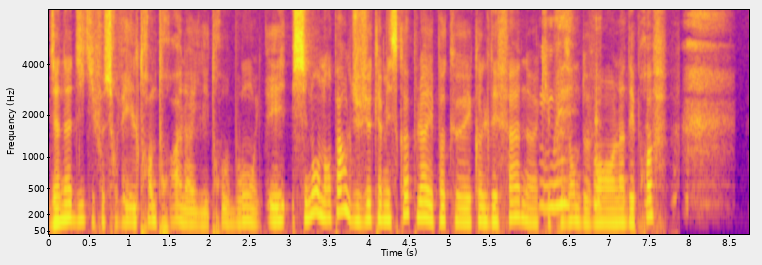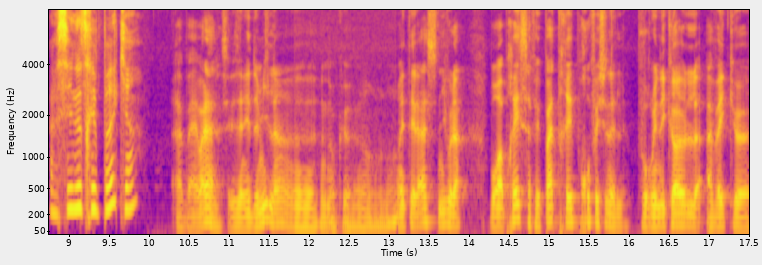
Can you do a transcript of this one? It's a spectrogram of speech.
Diana dit qu'il faut surveiller le 33, là, il est trop bon. Et sinon, on en parle du vieux caméscope, là, époque euh, école des fans, euh, qui est présente devant l'un des profs. Ah, c'est une autre époque, hein. Ah bah voilà, c'est les années 2000, hein, euh, donc euh, on en était là à ce niveau-là. Bon après, ça fait pas très professionnel. Pour une école avec euh,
